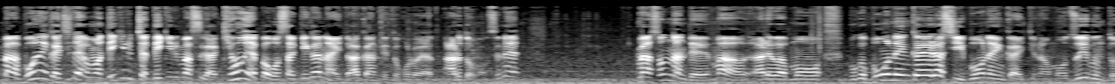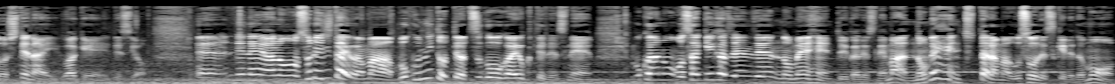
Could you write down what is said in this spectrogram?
まあ、忘年会自体はまできるっちゃできますが、基本やっぱお酒がないとあかんってところはあると思うんですよね。まあそんなんで、まああれはもう、僕は忘年会らしい忘年会っていうのはもう随分としてないわけですよ。えー、でね、あの、それ自体はまあ僕にとっては都合が良くてですね、僕はあの、お酒が全然飲めへんというかですね、まあ飲めへんっつったらまあ嘘ですけれども、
